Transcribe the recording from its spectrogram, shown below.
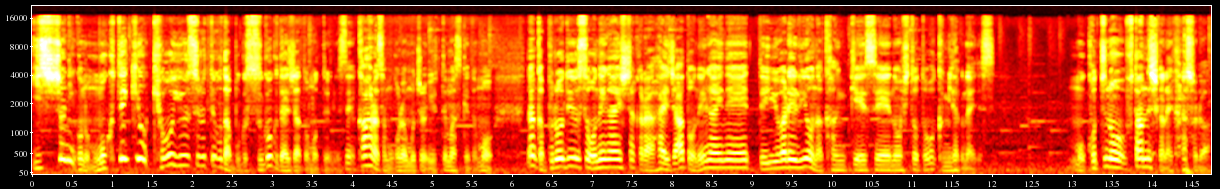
ー、一緒にこの目的を共有するってことは僕すごく大事だと思ってるんですね。川原さんもこれはもちろん言ってますけどもなんかプロデュースお願いしたからはいじゃああとお願いねって言われるような関係性の人とは組みたくないです。もうこっちの負担でしかないからそれは。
